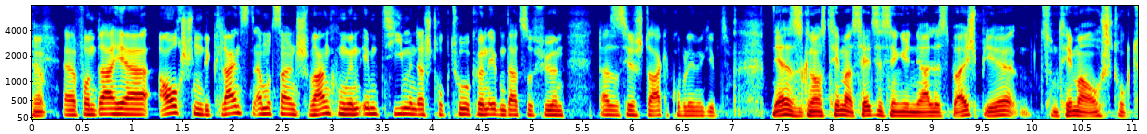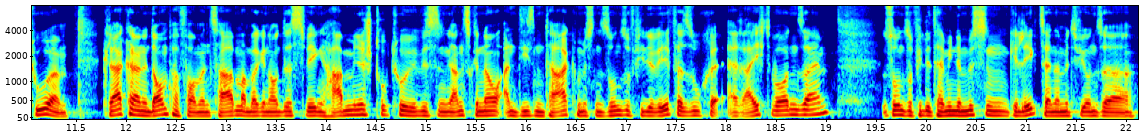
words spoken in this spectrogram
Ja. Äh, von daher auch schon die kleinsten emotionalen Schwankungen im Team, in der Struktur können eben dazu führen, dass es hier starke Probleme gibt. Ja, das ist genau das Thema. Sales ist ein geniales Beispiel zum Thema auch Struktur. Klar kann eine Down-Performance haben, haben, aber genau deswegen haben wir eine Struktur. Wir wissen ganz genau, an diesem Tag müssen so und so viele Wählversuche erreicht worden sein. So und so viele Termine müssen gelegt sein, damit wir unser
